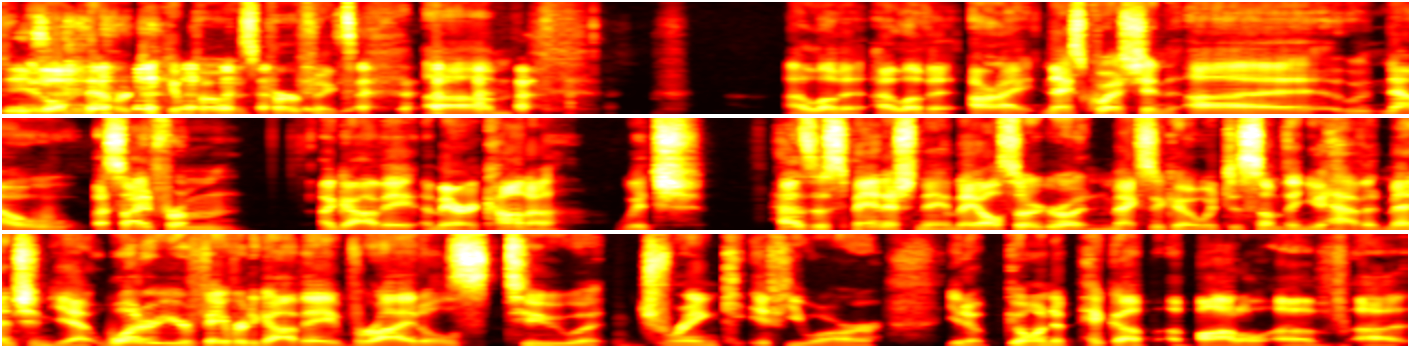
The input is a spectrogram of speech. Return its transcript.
it'll never decompose. Perfect. Exactly. Um, I love it. I love it. All right, next question. Uh, now, aside from agave americana, which has a Spanish name. They also grow it in Mexico, which is something you haven't mentioned yet. What are your favorite agave varietals to drink if you are, you know, going to pick up a bottle of uh,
